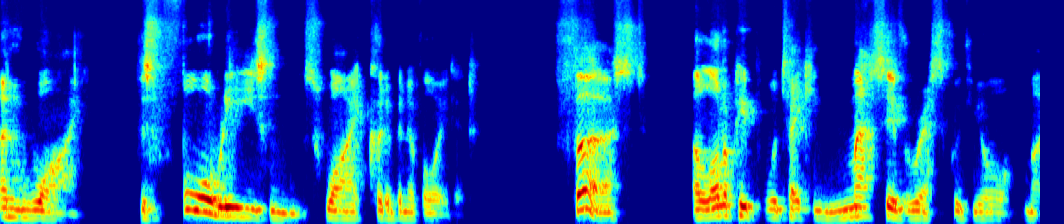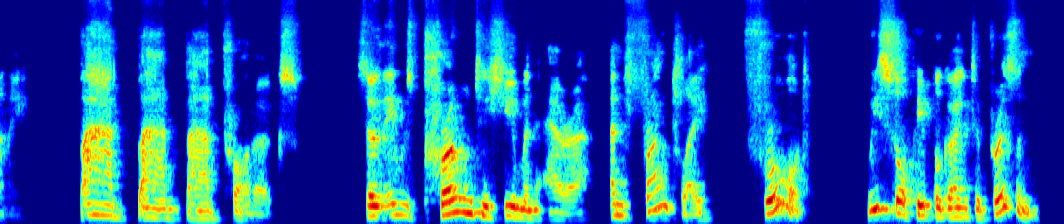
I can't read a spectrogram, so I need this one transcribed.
And why? There's four reasons why it could have been avoided. First, a lot of people were taking massive risk with your money. Bad, bad, bad products. So it was prone to human error and, frankly, fraud. We saw people going to prison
